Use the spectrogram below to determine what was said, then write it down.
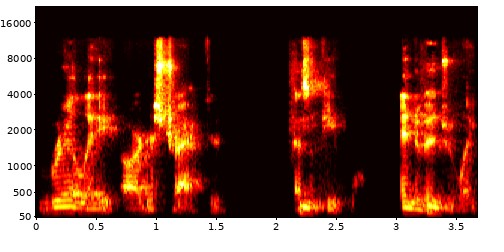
really are distracted as a hmm. people individually.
